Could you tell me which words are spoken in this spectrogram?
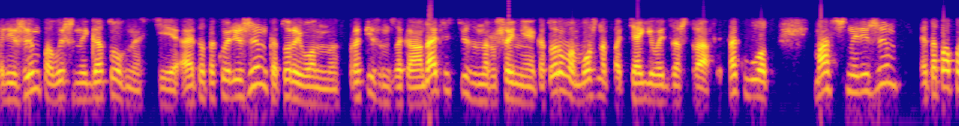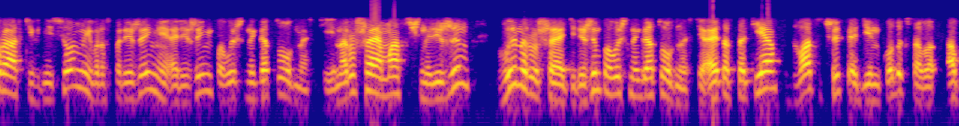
режим повышенной готовности. А это такой режим, который он прописан в законодательстве, за нарушение которого можно подтягивать за штрафы. Так вот, масочный режим – это поправки, внесенные в распоряжение о режиме повышенной готовности. И нарушая масочный режим – вы нарушаете режим повышенной готовности, а это статья 26.1 Кодекса об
